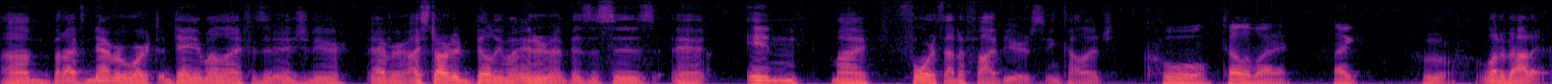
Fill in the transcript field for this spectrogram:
Um, but I've never worked a day in my life as an engineer ever. I started building my internet businesses uh, in my fourth out of five years in college. Cool. Tell about it. Like Ooh, what about it?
